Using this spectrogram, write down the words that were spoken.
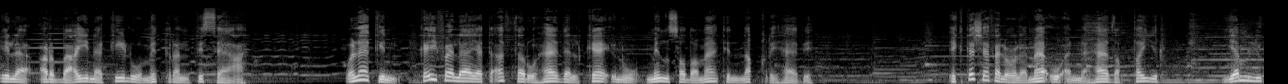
إلى أربعين كيلو مترا في الساعة. ولكن كيف لا يتأثر هذا الكائن من صدمات النقر هذه؟ اكتشف العلماء أن هذا الطير يملك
